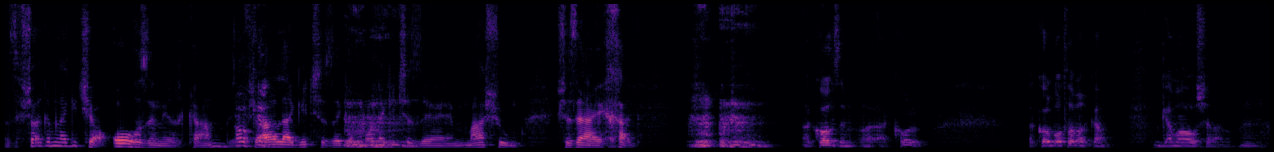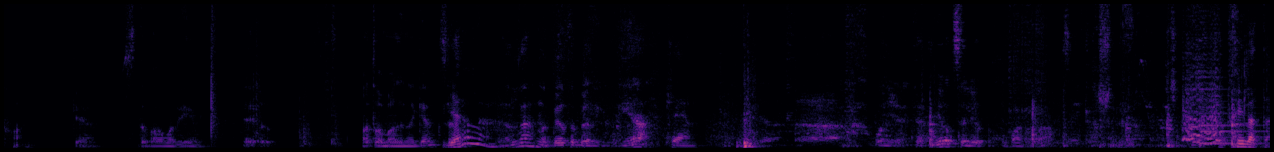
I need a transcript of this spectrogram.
אז אפשר גם להגיד שהאור זה מרקם, ואפשר okay. אוקיי. להגיד שזה גם, בוא נגיד שזה משהו, שזה האחד. הכל זה, הכל, הכל באותו מרקם, גם האור שלנו. נכון. כן, זה דבר מדהים. מה אתה אומר לנגן קצת? יאללה. יאללה, נדבר את בנגיעה. כן. בוא נראה, אני רוצה להיות מחובר הפעם, זה ייקח שנייה. תתחיל אתה,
